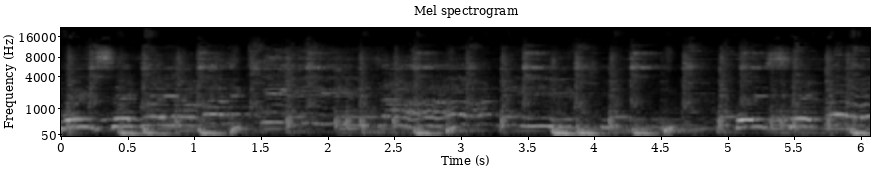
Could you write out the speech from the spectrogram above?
হইছে গো আমার কি জানি হইছে গো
